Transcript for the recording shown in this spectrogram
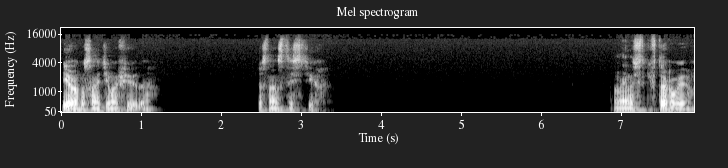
Первое послание Тимофею, да. 16 стих. Наверное, все-таки второе.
